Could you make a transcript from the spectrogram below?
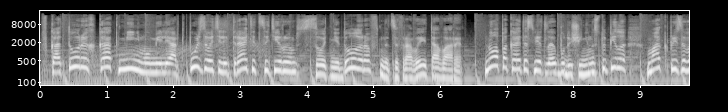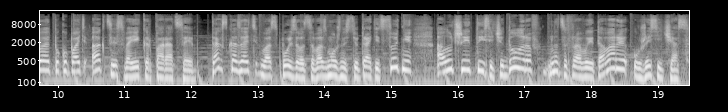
в которых как минимум миллиард пользователей тратит, цитируем, сотни долларов на цифровые товары. Ну а пока это светлое будущее не наступило, Марк призывает покупать акции своей корпорации. Так сказать, воспользоваться возможностью тратить сотни, а лучше и тысячи долларов на цифровые товары уже сейчас.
